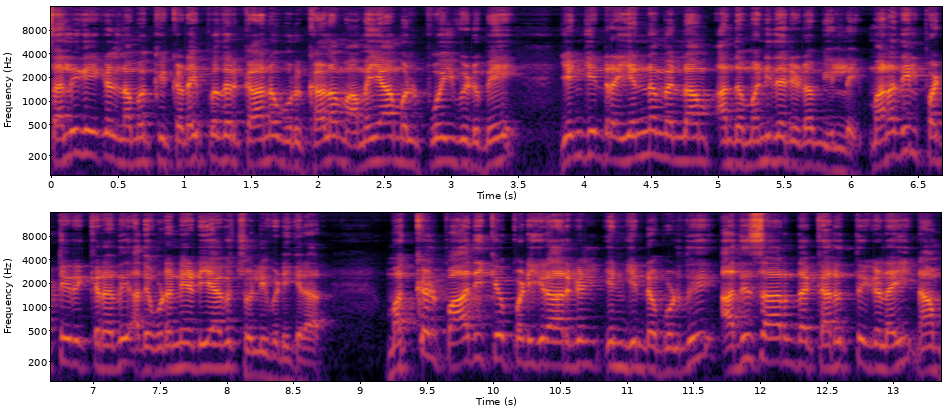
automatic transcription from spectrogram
சலுகைகள் நமக்கு கிடைப்பதற்கான ஒரு களம் அமையாமல் போய்விடுமே என்கின்ற எண்ணம் எல்லாம் அந்த மனிதரிடம் இல்லை. மனதில் பட்டிருக்கிறது அதை உடனடியாக சொல்லிவிடுகிறார். மக்கள் பாதிக்கப்படுகிறார்கள் என்கின்ற பொழுது அது சார்ந்த கருத்துக்களை நாம்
